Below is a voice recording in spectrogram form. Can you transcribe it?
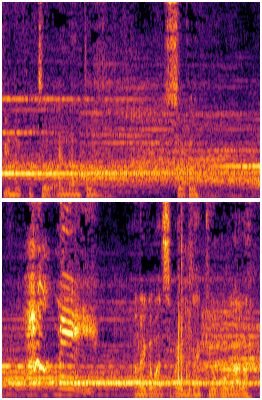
Finnecutter and Anton Sogan Help me! Ở đây các bạn sẽ phải giải cứu cô gái này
